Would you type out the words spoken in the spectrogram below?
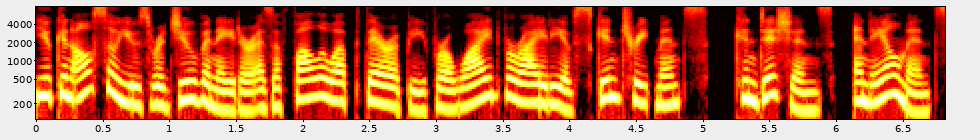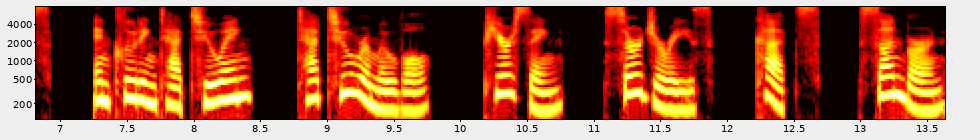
You can also use Rejuvenator as a follow-up therapy for a wide variety of skin treatments, conditions, and ailments, including tattooing, tattoo removal, piercing, surgeries, cuts, sunburn,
